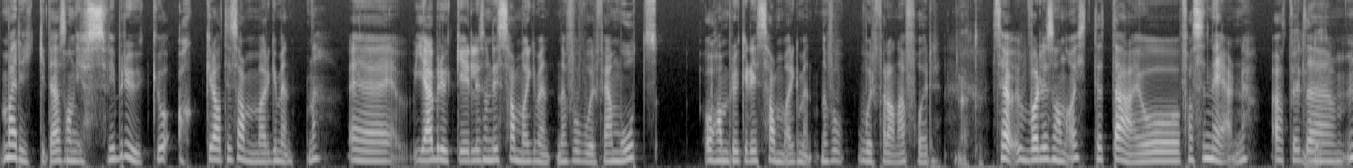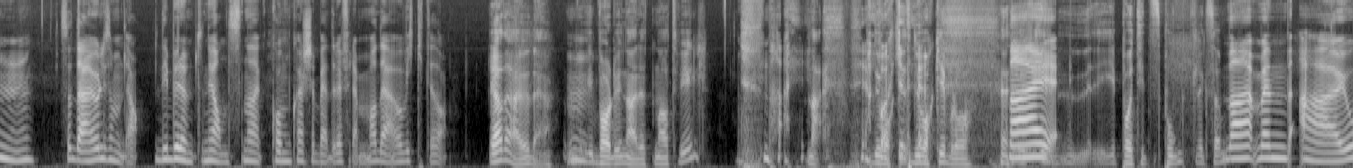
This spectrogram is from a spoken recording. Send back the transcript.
merket jeg sånn Jøss, vi bruker jo akkurat de samme argumentene. Eh, jeg bruker liksom de samme argumentene for hvorfor jeg er mot, og han bruker de samme argumentene for hvorfor han er for. Nettopp. Så jeg var litt sånn Oi, dette er jo fascinerende. At, eh, mm, så det er jo liksom Ja, de berømte nyansene kom kanskje bedre frem, og det er jo viktig, da. Ja, det er jo det. Mm. Var du i nærheten av tvil? Nei. Nei, Du var, ikke, du var ikke i blå. På et tidspunkt, liksom? Nei, men det er jo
